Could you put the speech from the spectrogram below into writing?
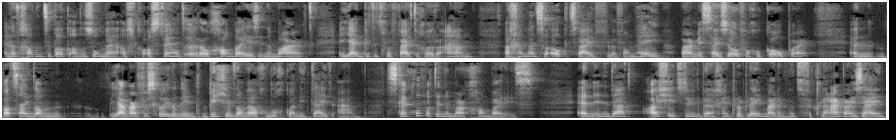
En dat geldt natuurlijk ook andersom. Hè? Als, als 200 euro gangbaar is in de markt en jij biedt het voor 50 euro aan, dan gaan mensen ook twijfelen van hé, hey, waarom is zij zoveel goedkoper? En wat zijn dan, ja, waar verschil je dan in? Bied je dan wel genoeg kwaliteit aan? Dus kijk goed wat in de markt gangbaar is. En inderdaad, als je iets duurder bent, geen probleem, maar dan moet verklaarbaar zijn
